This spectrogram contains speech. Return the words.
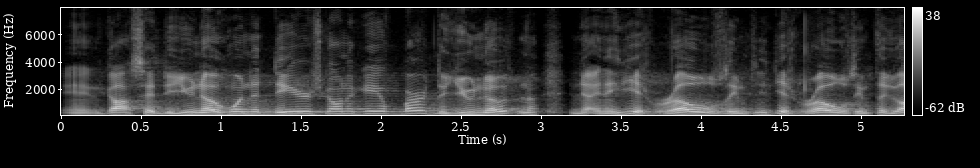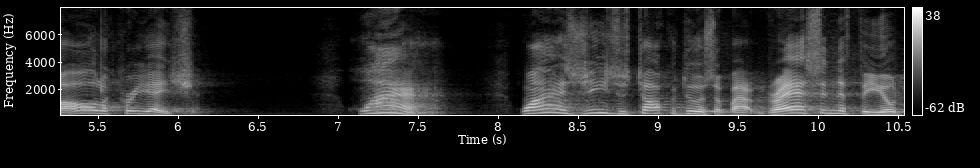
and God said, Do you know when the deer is going to give birth? Do you know? And he just rolls him, he just rolls him through all of creation. Why? Why is Jesus talking to us about grass in the field,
